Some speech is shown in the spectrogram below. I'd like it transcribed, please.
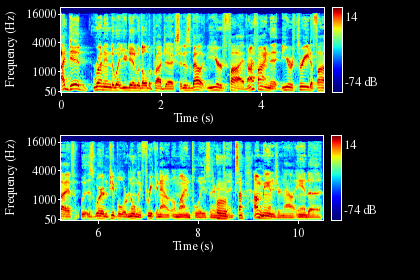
I did run into what you did with all the projects. It was about year five, and I find that year three to five is when people were normally freaking out on my employees and everything. Because I'm, I'm a manager now, and uh,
